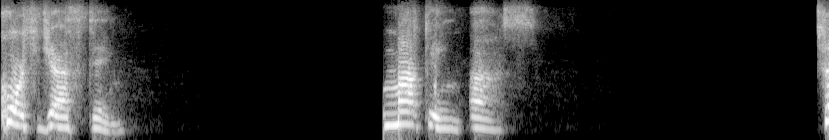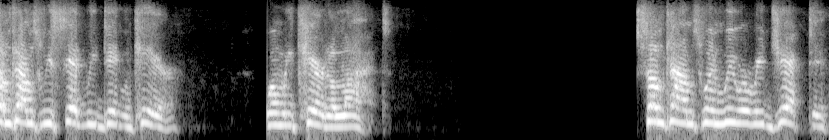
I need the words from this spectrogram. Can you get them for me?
Course jesting, mocking us. Sometimes we said we didn't care when we cared a lot. Sometimes when we were rejected,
